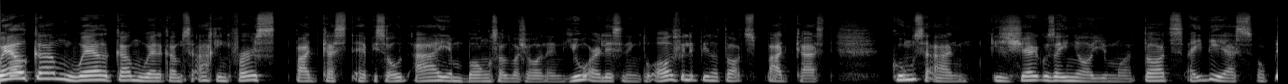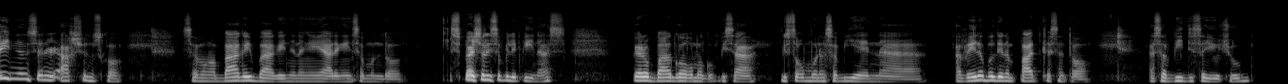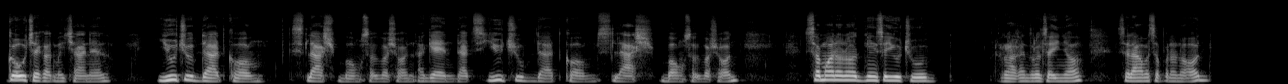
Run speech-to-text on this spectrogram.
Welcome, welcome, welcome sa aking first podcast episode. I am Bong Salvacion and you are listening to All Filipino Thoughts Podcast kung saan i-share ko sa inyo yung mga thoughts, ideas, opinions, and reactions ko sa mga bagay-bagay na nangyayari ngayon sa mundo, especially sa Pilipinas. Pero bago ako mag-umpisa, gusto ko muna sabihin na available din ang podcast na to as a video sa YouTube. Go check out my channel, youtube.com slash bongsalvacion. Again, that's youtube.com slash bongsalvacion. Sa mga nanonood ngayon sa YouTube, rock and roll sa inyo. Salamat sa panonood.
